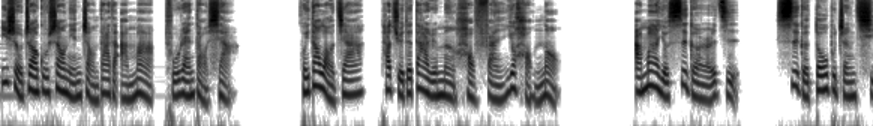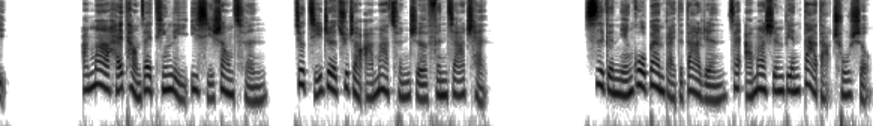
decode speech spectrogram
一手照顾少年长大的阿嬷突然倒下，回到老家，他觉得大人们好烦又好闹。阿嬷有四个儿子，四个都不争气。阿嬷还躺在厅里一息尚存。就急着去找阿嬷存折分家产。四个年过半百的大人在阿嬷身边大打出手，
